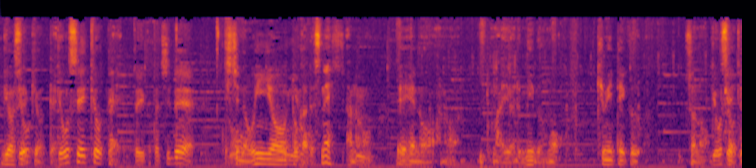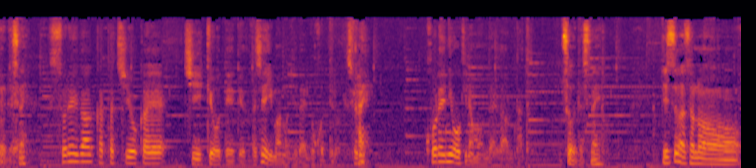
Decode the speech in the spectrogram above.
行政協定。行政協定という形で、基地の運用とかですねあの、うん。米兵のあの、まあ、いわゆる身分を決めていくその協行政協定。定ですね。それが形を変え地位協定という形で今の時代に残ってるわけですよね、はい。これに大きな問題があるんだと。そうですね。実はその、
